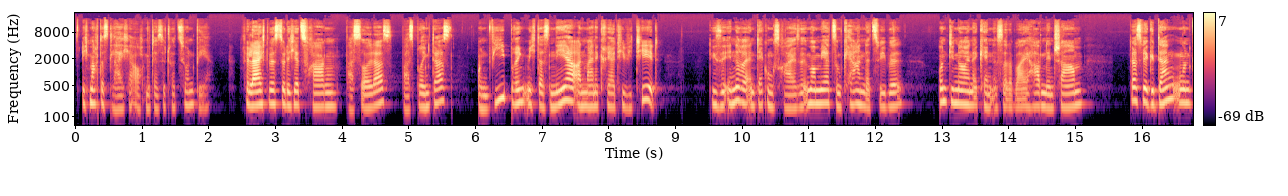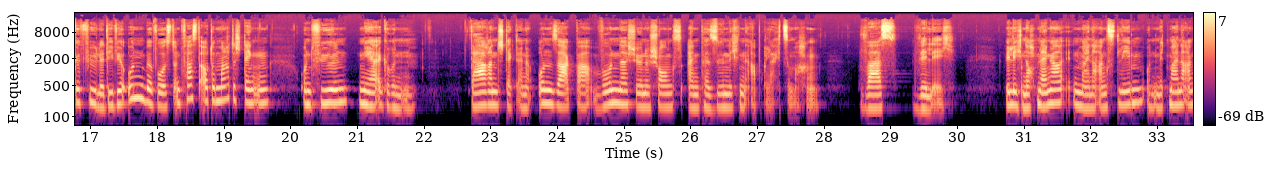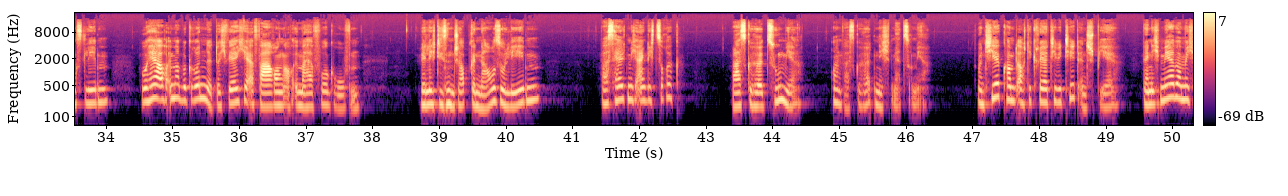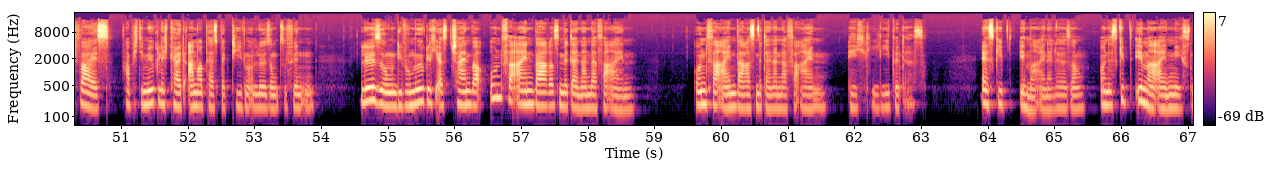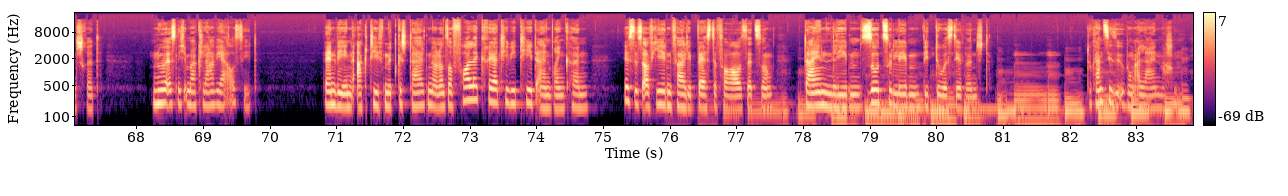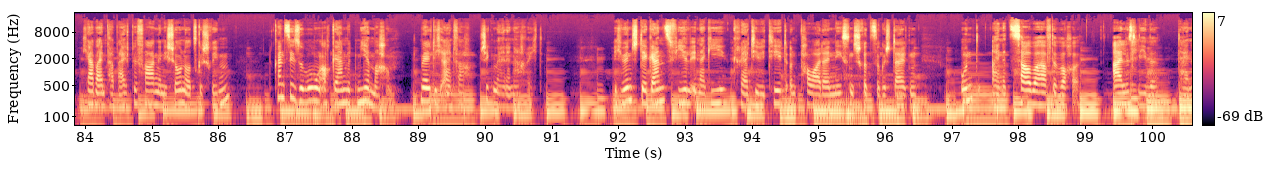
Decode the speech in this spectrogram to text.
Ich mache das gleiche auch mit der Situation B. Vielleicht wirst du dich jetzt fragen, was soll das? Was bringt das? Und wie bringt mich das näher an meine Kreativität? Diese innere Entdeckungsreise immer mehr zum Kern der Zwiebel und die neuen Erkenntnisse dabei haben den Charme, dass wir Gedanken und Gefühle, die wir unbewusst und fast automatisch denken, und Fühlen näher ergründen. Darin steckt eine unsagbar wunderschöne Chance, einen persönlichen Abgleich zu machen. Was will ich? Will ich noch länger in meiner Angst leben und mit meiner Angst leben? Woher auch immer begründet, durch welche Erfahrung auch immer hervorgerufen. Will ich diesen Job genauso leben? Was hält mich eigentlich zurück? Was gehört zu mir und was gehört nicht mehr zu mir? Und hier kommt auch die Kreativität ins Spiel, wenn ich mehr über mich weiß, habe ich die Möglichkeit, andere Perspektiven und Lösungen zu finden. Lösungen, die womöglich erst scheinbar Unvereinbares miteinander vereinen. Unvereinbares miteinander vereinen. Ich liebe das. Es gibt immer eine Lösung und es gibt immer einen nächsten Schritt. Nur ist nicht immer klar, wie er aussieht. Wenn wir ihn aktiv mitgestalten und unsere volle Kreativität einbringen können, ist es auf jeden Fall die beste Voraussetzung, dein Leben so zu leben, wie du es dir wünschst. Du kannst diese Übung allein machen. Ich habe ein paar Beispielfragen in die Shownotes geschrieben. Du kannst diese Übung auch gern mit mir machen. Melde dich einfach, schick mir eine Nachricht. Ich wünsche dir ganz viel Energie, Kreativität und Power, deinen nächsten Schritt zu gestalten und eine zauberhafte Woche. Alles Liebe, deine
